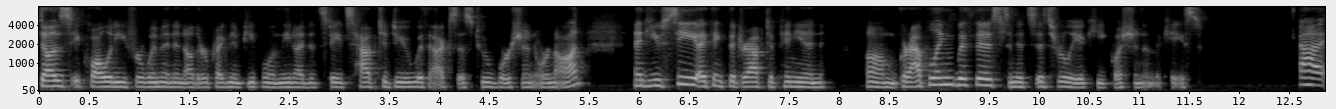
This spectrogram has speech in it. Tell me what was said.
does equality for women and other pregnant people in the United States have to do with access to abortion or not? And you see, I think the draft opinion um, grappling with this, and it's it's really a key question in the case. Uh,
